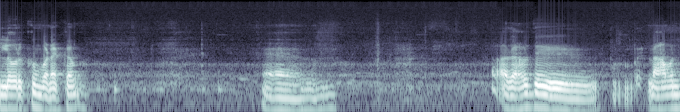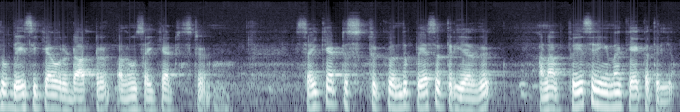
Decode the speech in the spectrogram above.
எல்லோருக்கும் வணக்கம். அதாவது நான் வந்து பேசிக்காக ஒரு டாக்டர் அதுவும் சைக்காட்ரிஸ்ட்டு சைக்காட்ரிஸ்ட்டுக்கு வந்து பேச தெரியாது. ஆனால் பேசுனீங்கன்னா கேட்க தெரியும்.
